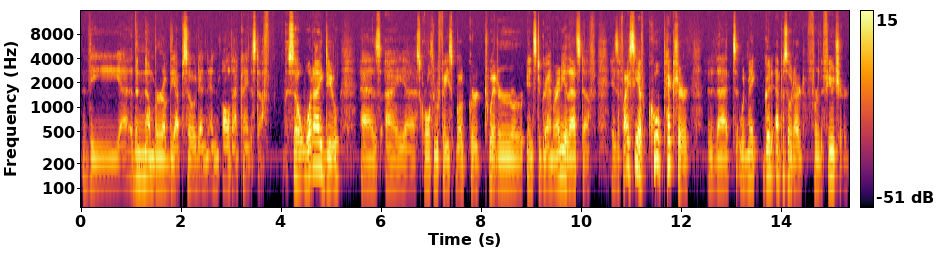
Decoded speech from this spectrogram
the uh, the number of the episode and, and all that kind of stuff. So what I do as I uh, scroll through Facebook or Twitter or Instagram or any of that stuff is if I see a cool picture that would make good episode art for the future,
